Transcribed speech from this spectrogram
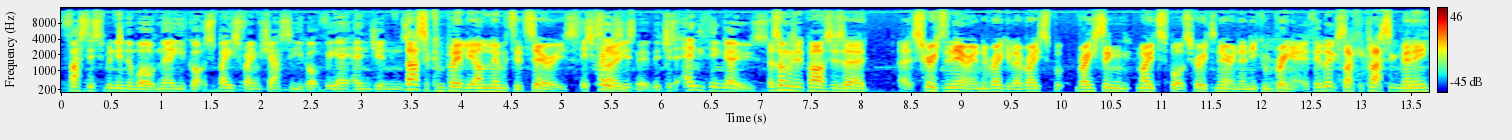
fastest mini in the world. Now you've got space frame chassis, you've got V8 engines. That's a completely unlimited series. It's crazy, so isn't it? That just anything goes. As long as it passes a uh, scrutineering, the regular race, racing motorsport scrutineering, then you can bring it. If it looks like a classic Mini,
